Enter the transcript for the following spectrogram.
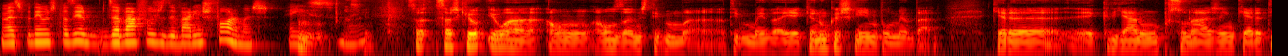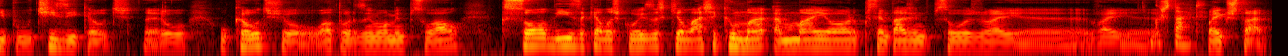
Mas podemos fazer desabafos de várias formas, é hum, isso, hum, não é? Sabes que eu, eu há, há, um, há uns anos tive uma, tive uma ideia que eu nunca cheguei a implementar que era eh, criar um personagem que era tipo o cheesy coach. Era o, o coach, ou o autor de desenvolvimento pessoal, que só diz aquelas coisas que ele acha que uma, a maior porcentagem de pessoas vai, uh, vai, uh, gostar. vai gostar.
